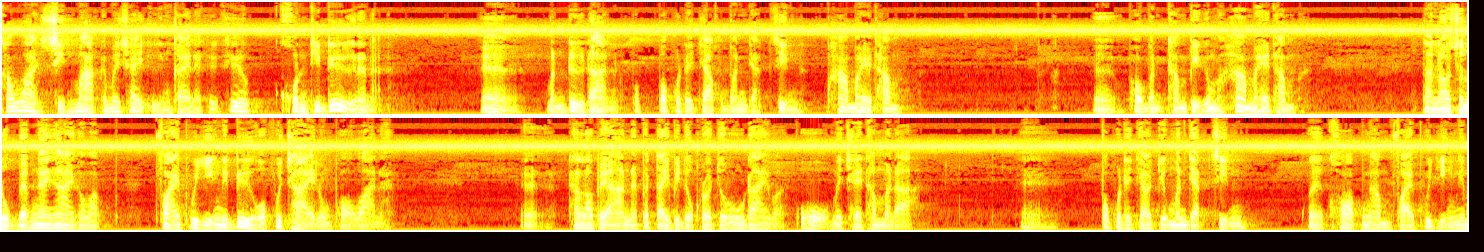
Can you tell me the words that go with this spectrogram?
คำว่าศีลมากก็ไม่ใช่อื่นไกลนะคือคือคนที่ดื้อนั่นแหะเออ มันดื้อด้านพระพุทธเจ้าของบัญญัติศีลห้ามไม่ให้ทำ เออพอมันทำผิดก็มาห้ามไม่ให้ทำแต่เราสรุปแบบง่าย ๆ ก็ว่าฝ่ายผู้หญิงเนี่ยดื้อกว่าผู้ชายหลวงพ่อว่านะเออถ้าเราไปอ่านในพระไตรปิฎกเราจะรู้ได้ว่า โอ้โหไม่ใช่ธรรมดาเออพระพุทธเจ้าจึงบัญญัติศีลครอบงำฝ่ายผู้หญิงนี่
